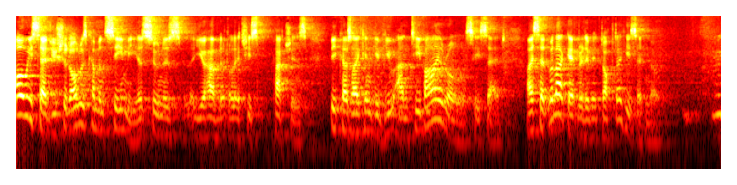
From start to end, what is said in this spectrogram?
Oh, he said, you should always come and see me as soon as you have little itchy patches, because I can give you antivirals, he said. I said, Will that get rid of it, doctor? He said, No.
